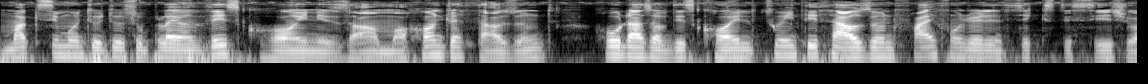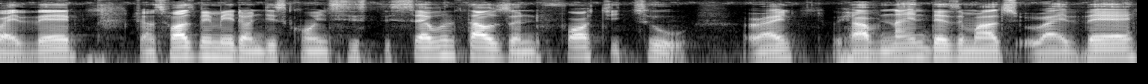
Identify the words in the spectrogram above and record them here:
Maximum total supply on this coin is um 100,000 holders of this coin 20,566 right there. Transfers being made on this coin 67,042 right? We have nine decimals right there.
